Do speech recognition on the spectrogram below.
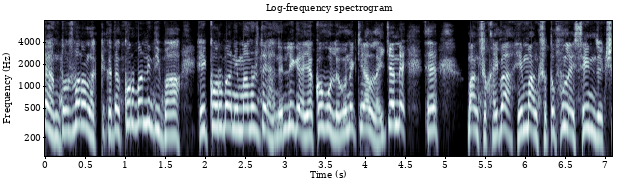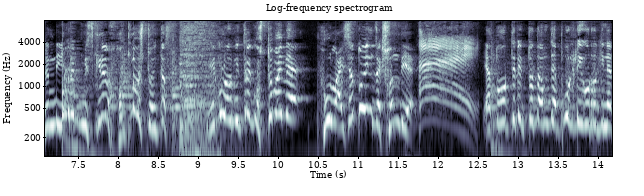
এখন দশ বারো লাখ টাকা কোরবানি দিবা। এই কোরবানি মানুষ দেহানের লিগাইয়া কবলে নাকি আল্লাহ জানে? হ্যাঁ মাংস খাইবা? এই মাংস তো ফুলাইছে ইনজেকশন দিয়ে। মিসকিনের হক নষ্ট হইতাছে। এগুলোর ভিতরে কষ্ট পাইবে? ফুল আইছে তো ইনজেকশন দিয়ে। এত অতিরিক্ত দাম দিয়ে পোল্ট্রি গরু কিনে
